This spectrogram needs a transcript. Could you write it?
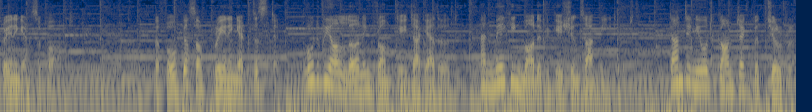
training and support. The focus of training at this step would be on learning from data gathered and making modifications are needed. Continued contact with children,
